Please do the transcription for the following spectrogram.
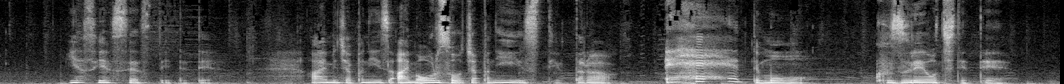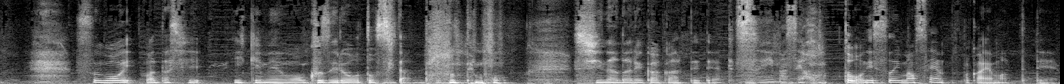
「Yes yes yes」って言ってて「I'm Japanese I'm also Japanese」って言ったら「えー!」ってもう崩れ落ちてて。すごい私イケメンを崩れ落としたと思ってもうしなだれかかってて「すいません本当にすいません」とか謝ってて。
